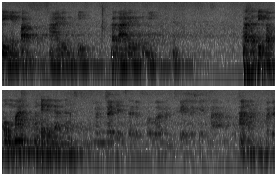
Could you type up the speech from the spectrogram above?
ติเห็นปั๊บหายไปทันทีสลายไปเลยก็มี ถ้าสติเราคมมาก มันจะเป็นแบบนั้น มันจะเห็นแต่แบบว่ามันเปลี่ยนไปเปลี่ยนมานะอ่ามันจะ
